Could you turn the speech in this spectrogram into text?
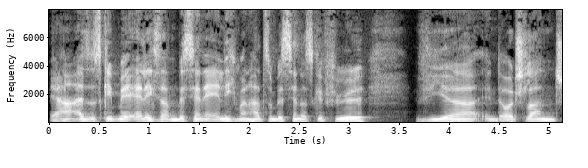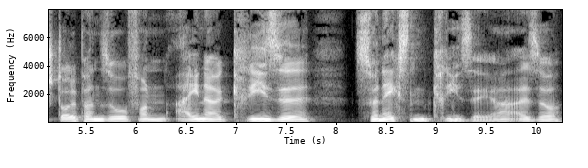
Ja, also es geht mir ehrlich gesagt ein bisschen ähnlich. Man hat so ein bisschen das Gefühl, wir in Deutschland stolpern so von einer Krise zur nächsten Krise. Ja, also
